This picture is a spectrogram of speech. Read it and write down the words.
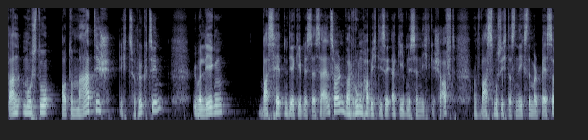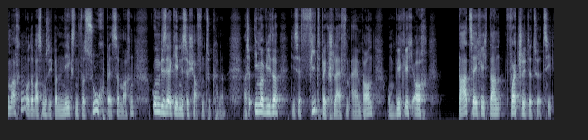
dann musst du automatisch dich zurückziehen, überlegen, was hätten die Ergebnisse sein sollen, warum habe ich diese Ergebnisse nicht geschafft und was muss ich das nächste Mal besser machen oder was muss ich beim nächsten Versuch besser machen, um diese Ergebnisse schaffen zu können. Also immer wieder diese Feedback-Schleifen einbauen, um wirklich auch tatsächlich dann Fortschritte zu erzielen.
